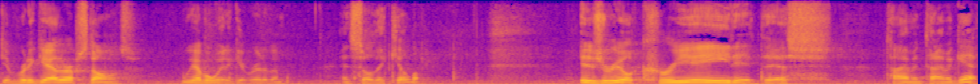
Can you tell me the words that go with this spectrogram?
Get Everybody gather up stones. We have a way to get rid of him. And so they killed him. Israel created this time and time again.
